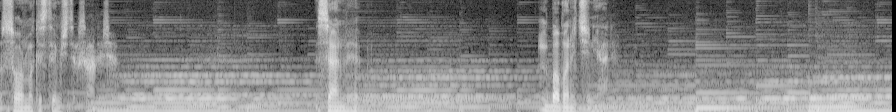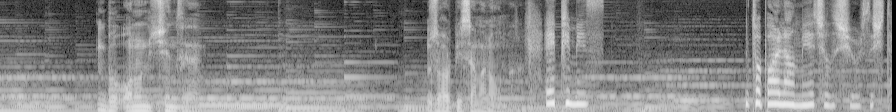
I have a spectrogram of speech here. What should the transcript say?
sormak istemiştim sadece. Sen ve baban için yani. Bu onun için de zor bir zaman olmalı. Hepimiz toparlanmaya çalışıyoruz işte.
